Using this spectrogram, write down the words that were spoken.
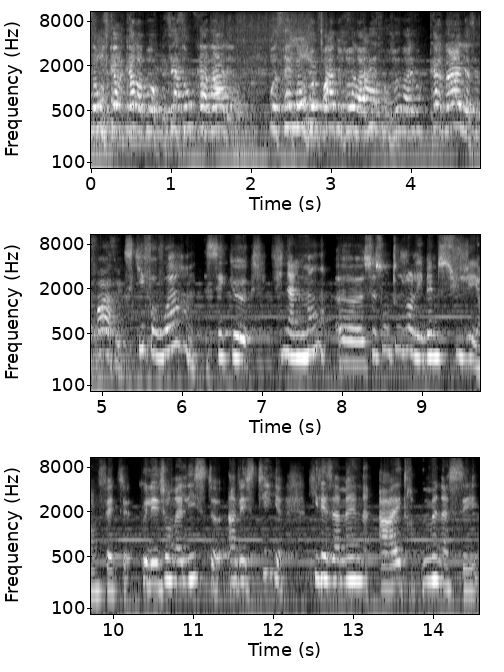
são os cala a boca, vocês são canalhas. Vocês não fazem jornalismo, jornalismo canalha, vocês fazem. Ce qu'il faut voir, c'est que finalement, euh, ce sont toujours les mêmes sujets en fait que les journalistes investiguent, qui les amènent à être menacés,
